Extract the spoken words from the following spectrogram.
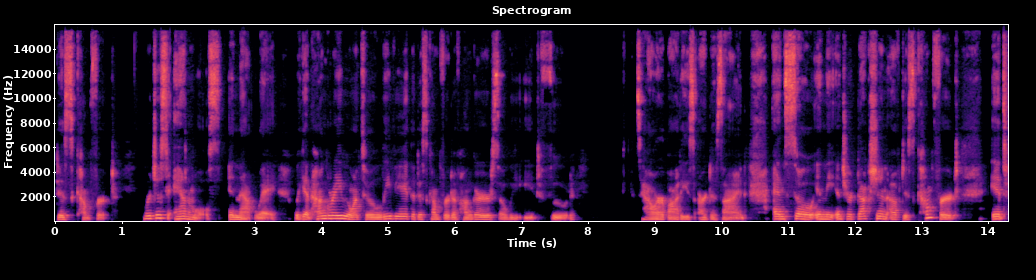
discomfort. We're just animals in that way. We get hungry, we want to alleviate the discomfort of hunger, so we eat food. It's how our bodies are designed. And so, in the introduction of discomfort, it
